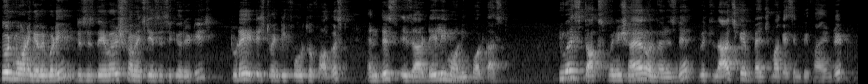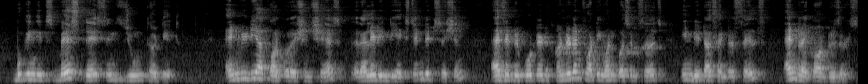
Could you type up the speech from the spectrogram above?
Good morning, everybody. This is Devarsh from HDFC Securities. Today it is 24th of August, and this is our daily morning podcast. US stocks finish higher on Wednesday with large cap benchmark S&P 500 booking its best day since June 30th. Nvidia Corporation shares rallied in the extended session as it reported 141% surge in data center sales and record results.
